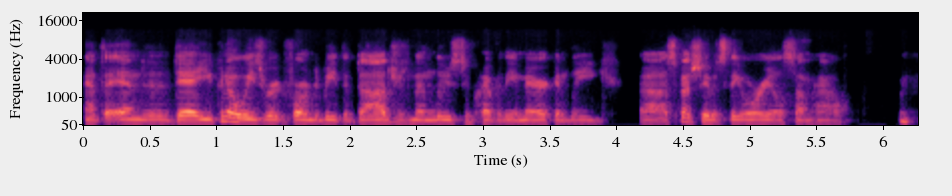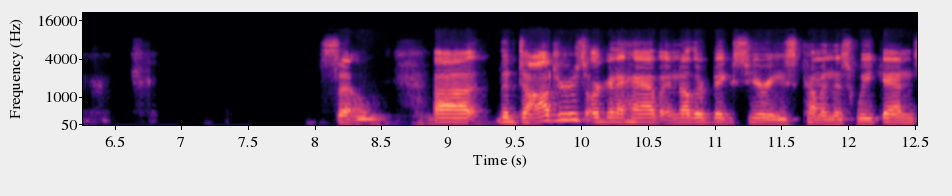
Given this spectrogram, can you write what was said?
at the end of the day, you can always root for them to beat the Dodgers and then lose to whoever the American League, uh, especially if it's the Orioles somehow. so uh, the Dodgers are going to have another big series coming this weekend.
